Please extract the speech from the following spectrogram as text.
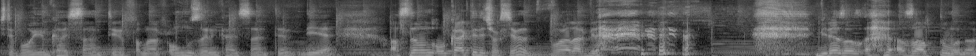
işte boyun kaç santim falan, omuzların kaç santim diye. Aslında onu, o karakteri de çok seviyorum. Bu aralar biraz biraz az- azalttım onu.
